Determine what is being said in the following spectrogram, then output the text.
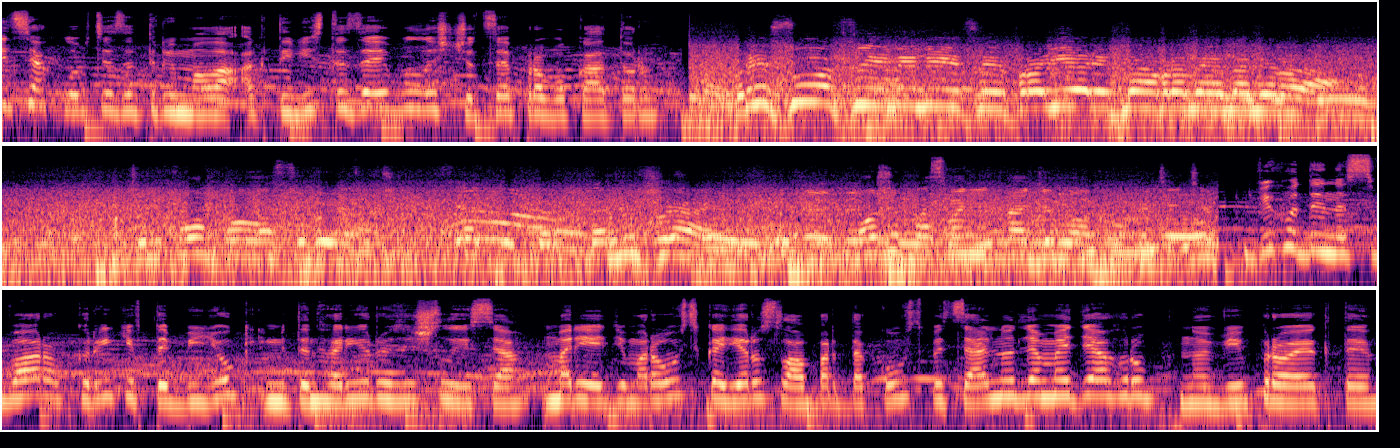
Міліція хлопця затримала. Активісти заявили, що це провокатор. Присутствие милиции проверить набранные номера. Телефон полностью выключен. Включаю. Можем позвонить на хотите? Дві години сварок, криків та бійок і мітингарі розійшлися. Марія Дімаровська, Ярослав Бардаков. Спеціально для медіагруп. Нові проекти.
